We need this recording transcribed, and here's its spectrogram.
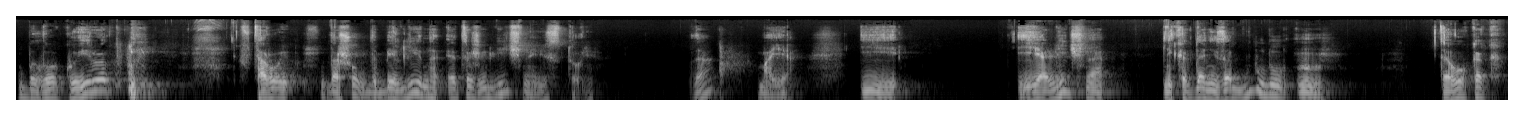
был эвакуирован Второй дошел до Берлина. Это же личная история. Да? Моя. И, я лично никогда не забуду того, как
